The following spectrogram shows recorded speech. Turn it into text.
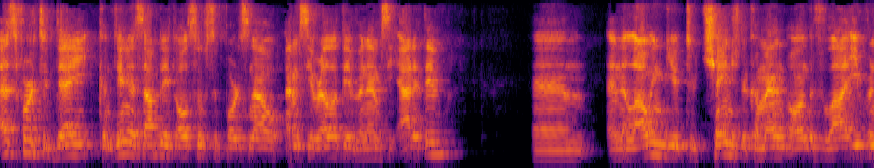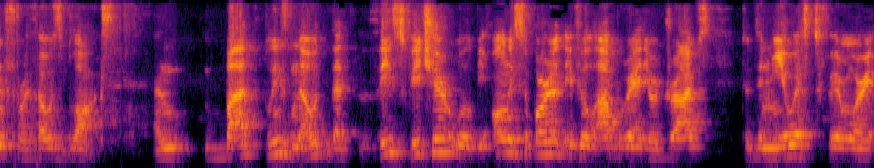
As for today, continuous update also supports now MC relative and MC additive, um, and allowing you to change the command on the fly even for those blocks. And but please note that this feature will be only supported if you'll upgrade your drives to the newest firmware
